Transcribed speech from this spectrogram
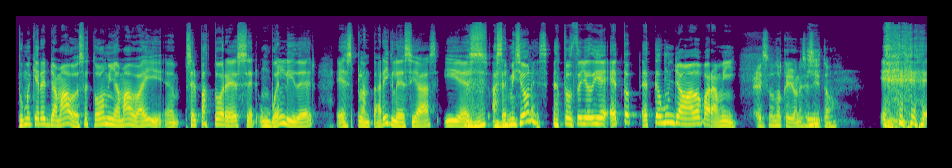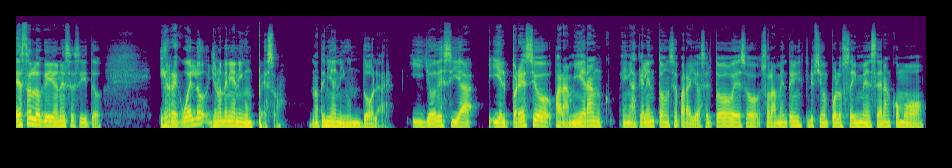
tú me quieres llamado, ese es todo mi llamado ahí. Eh, ser pastor es ser un buen líder, es plantar iglesias y es hacer misiones. Entonces yo dije, esto, este es un llamado para mí. Eso es lo que yo necesito. eso es lo que yo necesito. Y recuerdo, yo no tenía ningún peso, no tenía ni un dólar. Y yo decía, y el precio para mí eran, en aquel entonces, para yo hacer todo eso, solamente la inscripción por los seis meses eran como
